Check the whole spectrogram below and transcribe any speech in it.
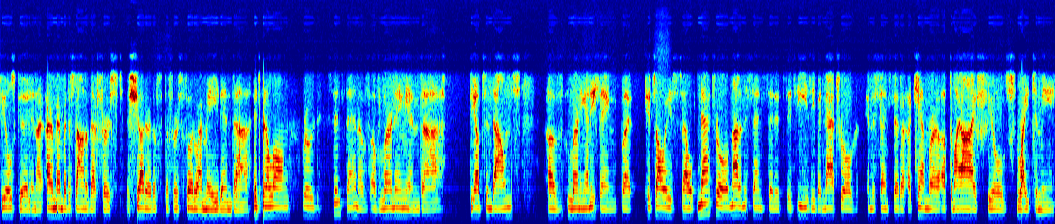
feels good. And I, I remember the sound of that first the shutter, the, the first photo I made. And uh, it's been a long road since then of, of learning and uh, the ups and downs of learning anything. But it's always felt natural, not in the sense that it's, it's easy, but natural in the sense that a, a camera up to my eye feels right to me.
